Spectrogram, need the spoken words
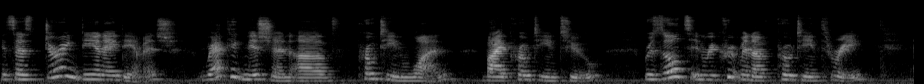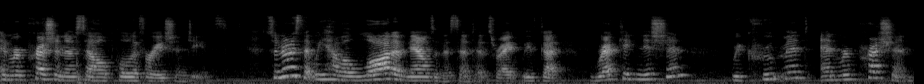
It says, during DNA damage, recognition of protein 1 by protein 2 results in recruitment of protein 3 and repression of cell proliferation genes. So notice that we have a lot of nouns in this sentence, right? We've got recognition, recruitment, and repression.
